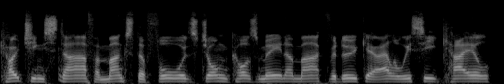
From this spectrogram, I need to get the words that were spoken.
coaching staff amongst the forwards John Kosmina, Mark Viduka, Aloisi, Kale,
